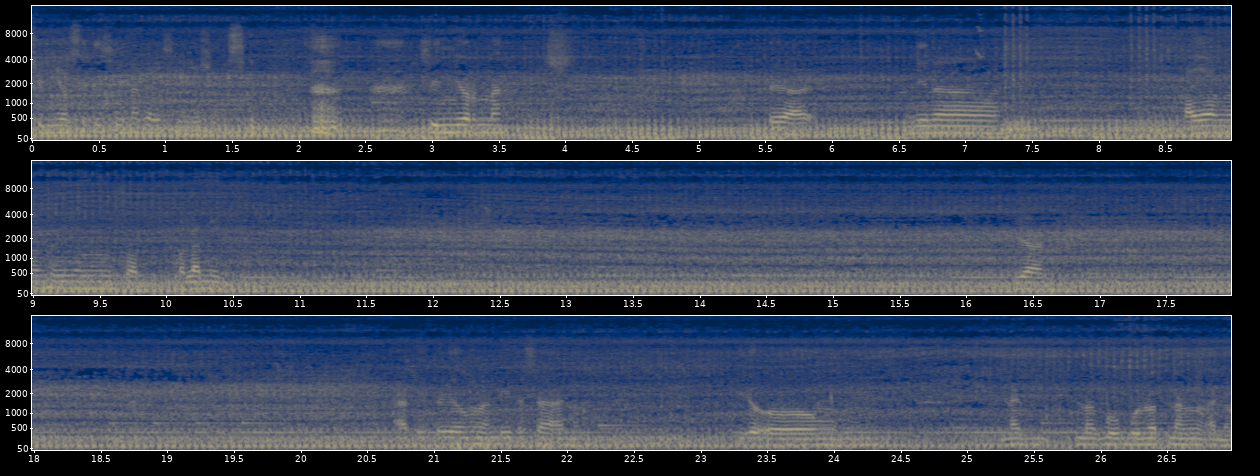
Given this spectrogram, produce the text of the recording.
senior citizen na guys senior citizen. Senior na. Kaya hindi na kaya nga yung sa malamig. Yan. At ito yung nandito sa ano yung nag nagbubunot ng ano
